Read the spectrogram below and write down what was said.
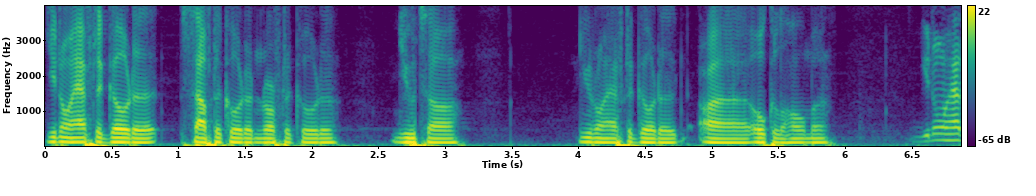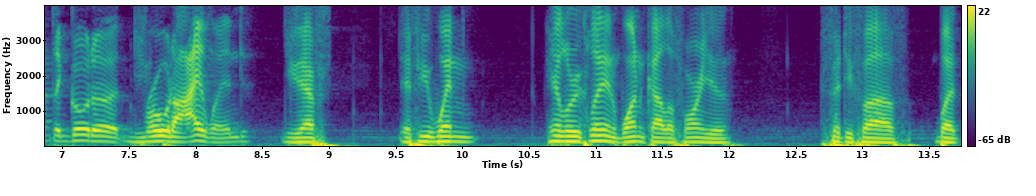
You don't have to go to South Dakota, North Dakota, Utah. You don't have to go to uh, Oklahoma. You don't have to go to You- Rhode Island. You have, if you win, Hillary Clinton won California, 55, but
